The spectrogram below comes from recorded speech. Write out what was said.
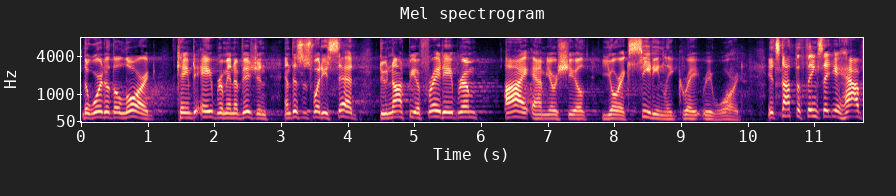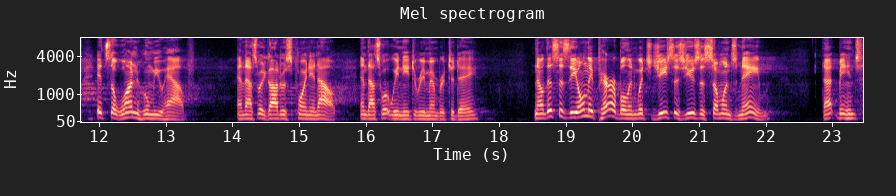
the word of the Lord came to Abram in a vision, and this is what he said Do not be afraid, Abram. I am your shield, your exceedingly great reward. It's not the things that you have, it's the one whom you have. And that's what God was pointing out. And that's what we need to remember today. Now, this is the only parable in which Jesus uses someone's name. That means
